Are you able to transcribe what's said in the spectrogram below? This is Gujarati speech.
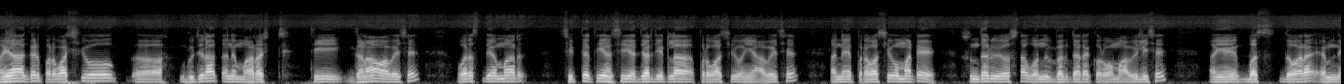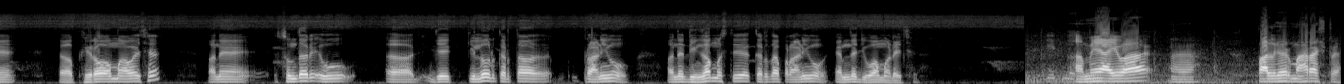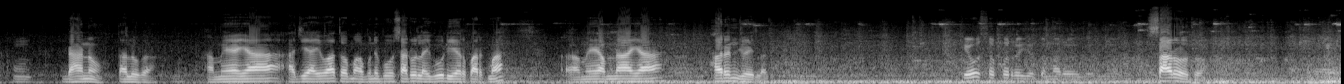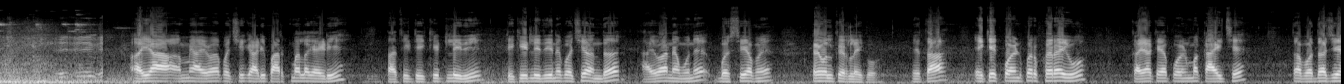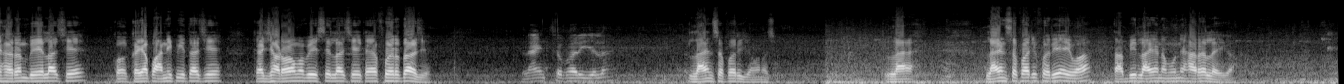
અહીંયા આગળ પ્રવાસીઓ ગુજરાત અને મહારાષ્ટ્રથી ઘણા આવે છે. વર્ષ દરમિયાન સિત્તેરથી એંસી હજાર જેટલા પ્રવાસીઓ અહીંયા આવે છે અને પ્રવાસીઓ માટે સુંદર વ્યવસ્થા વન વિભાગ દ્વારા કરવામાં આવેલી છે. અહીંયા બસ દ્વારા એમને ફેરવવામાં આવે છે અને સુંદર એવું જે કિલોર કરતા પ્રાણીઓ અને ધીંગા મસ્તી કરતા પ્રાણીઓ એમને જોવા મળે છે. અમે આવ્યા પાલઘર મહારાષ્ટ્ર ડહાનો તાલુકા. અમે અહીંયા આજે આવ્યા તો અમને બહુ સારું લાગ્યું ડિયર પાર્કમાં. અમે હમણાં અહીંયા હરણ જોયેલા કેવો સફર રહ્યો તમારો? સારો હતો. અહીંયા અમે આવ્યા પછી ગાડી પાર્કમાં લગાડી ત્યાંથી ટિકિટ લીધી. ટિકિટ લીધીને પછી અંદર આવ્યા ને અમને બસે અમે ટ્રેવલ કરી લાગ્યો ને ત્યાં એક એક પોઈન્ટ પર ફરાયું કયા કયા પોઈન્ટમાં કાંઈ છે. ત્યાં બધા જે હરણ બેહેલા છે કયા પાણી પીતા છે કયા ઝાડવામાં બેસેલા છે કયા ફરતા છે. લાઈન સફારી ગયેલા લાયન સફારી જવાના છે. લાયન સફારી ફરી આવ્યા. તાબી લાયન અમને સારા લાગ્યા.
